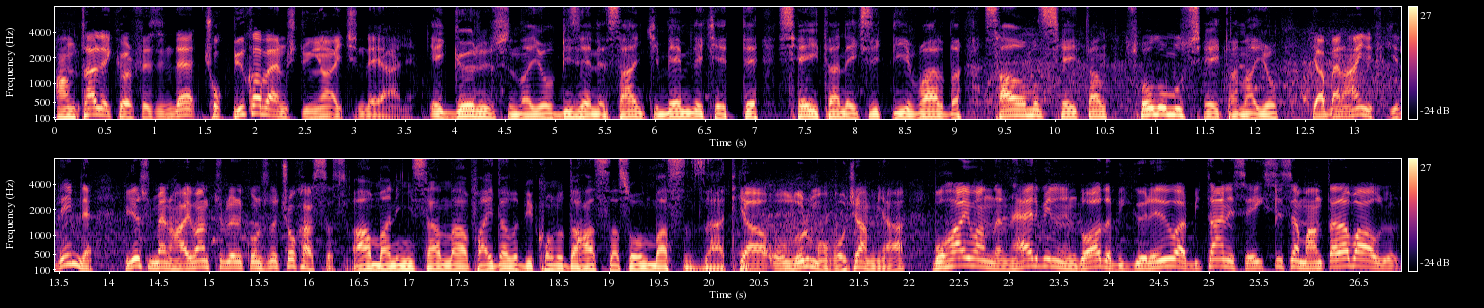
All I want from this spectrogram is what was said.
Antalya körfezinde çok büyük habermiş dünya içinde yani. E görürsün ayol bize ne sanki memlekette şeytan eksikliği var da sağımız şeytan solumuz şeytan ayol. Ya ben aynı fikirdeyim de biliyorsun ben hayvan türleri konusunda çok hassasım. Aman insanlığa faydalı bir konuda hassas olmazsın zaten. Ya olur mu hocam ya? Bu hayvanların her birinin doğada bir görevi var. Bir tanesi eksilse mantara bağlıyoruz.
